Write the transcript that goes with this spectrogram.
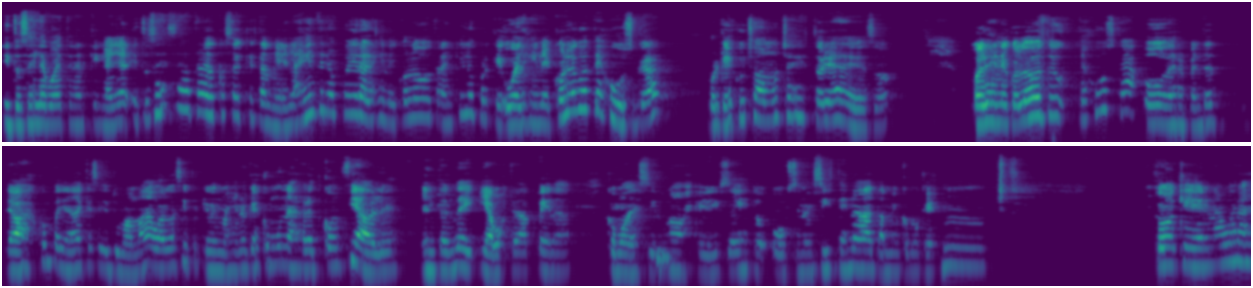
Entonces le voy a tener que engañar. Entonces esa es otra cosa que también la gente no puede ir al ginecólogo tranquilo porque o el ginecólogo te juzga, porque he escuchado muchas historias de eso, o el ginecólogo te, te juzga o de repente te vas acompañada que sea de tu mamá o algo así, porque me imagino que es como una red confiable, ¿entendéis? Y a vos te da pena como decir, no, es que yo hice esto, o si no hiciste nada, también como que, mmm, como que en ahora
